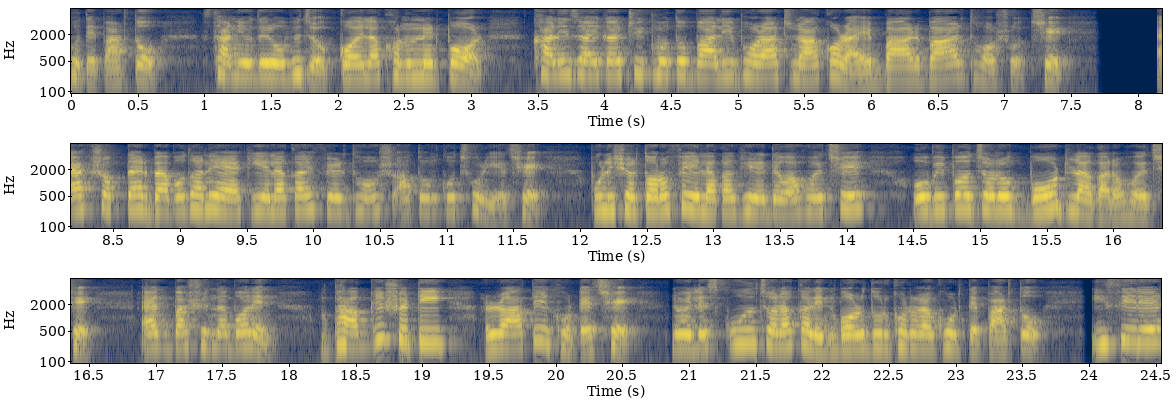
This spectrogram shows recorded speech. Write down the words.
হতে পারত। স্থানীয়দের অভিযোগ, কয়লা খননের পর খালি জায়গায় ঠিকমতো বালি ভরাট না করায় বারবার ধস হচ্ছে। এক সপ্তাহের ব্যবধানে একই এলাকায় ফের ধস আতঙ্ক ছড়িয়েছে। পুলিশের তরফে এলাকা ঘিরে দেওয়া হয়েছে ও বিপজ্জনক বোর্ড লাগানো হয়েছে। এক বাসিন্দা বলেন ভাগ্যে সেটি রাতে ঘটেছে। নইলে স্কুল চলাকালীন বড় দুর্ঘটনা ঘটতে পারত। ইসিরের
